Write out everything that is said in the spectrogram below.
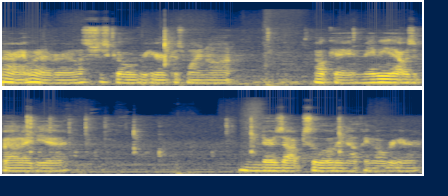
Alright, whatever. Let's just go over here, because why not? Okay, maybe that was a bad idea. There's absolutely nothing over here.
